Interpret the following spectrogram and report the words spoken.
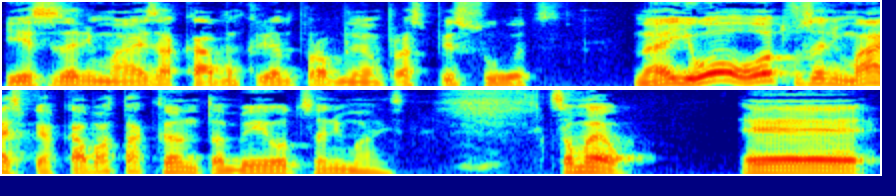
e esses animais acabam criando problema para as pessoas. Né? E ou outros animais, porque acabam atacando também outros animais. Samuel, é,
